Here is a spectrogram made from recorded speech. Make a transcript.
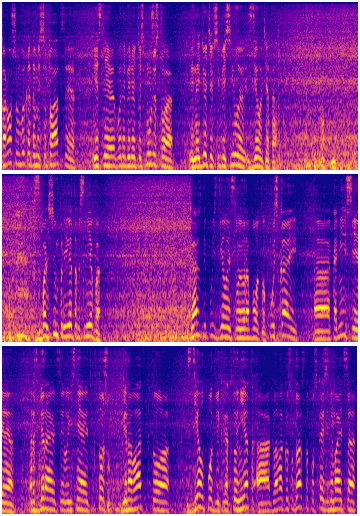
хорошим выходом из ситуации, если вы наберетесь мужества и найдете в себе силы сделать это. С большим приветом с неба. Каждый пусть делает свою работу. Пускай э, комиссия разбираются и выясняют, кто же виноват, кто сделал подвиг, а кто нет. А глава государства пускай занимается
